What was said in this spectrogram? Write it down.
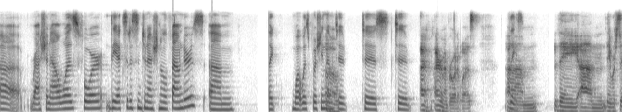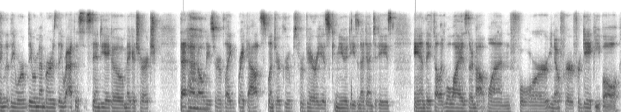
uh, rationale was for the Exodus International founders. Um, what was pushing them Oh. to to to I, I remember what it was. Please. Um, they um, they were saying that they were they were members. They were at this San Diego megachurch that had all Oh. these sort of like breakout splinter groups for various communities and identities. And they felt like, well, why is there not one for you know for for gay people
